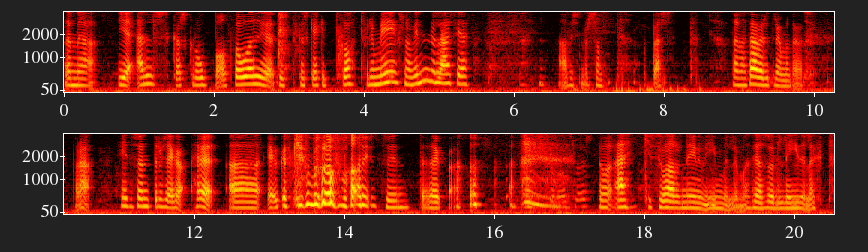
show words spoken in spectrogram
Þannig að ég elska skrópa og þó að ég, þú veist, kannski ekki gott fyrir mig svona vinnulega séð, það finnst mér samt best. Þannig að það verður draumandagur. Bara heiti söndur og segja eitthvað, herru, uh, ef kannski bara í sund eða eitthvað. Og ekki svara neinum e-mailum því að það er svo leiðilegt.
